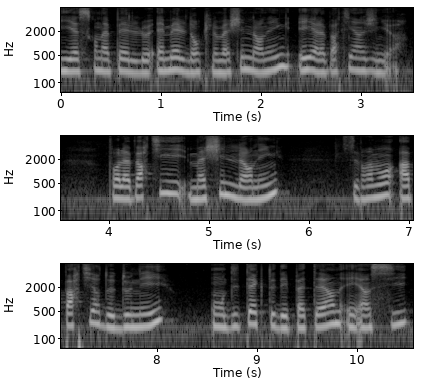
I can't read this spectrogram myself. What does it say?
Il y a ce qu'on appelle le ML, donc le Machine Learning, et il y a la partie ingénieur. Pour la partie Machine Learning, c'est vraiment à partir de données, on détecte des patterns et ainsi,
